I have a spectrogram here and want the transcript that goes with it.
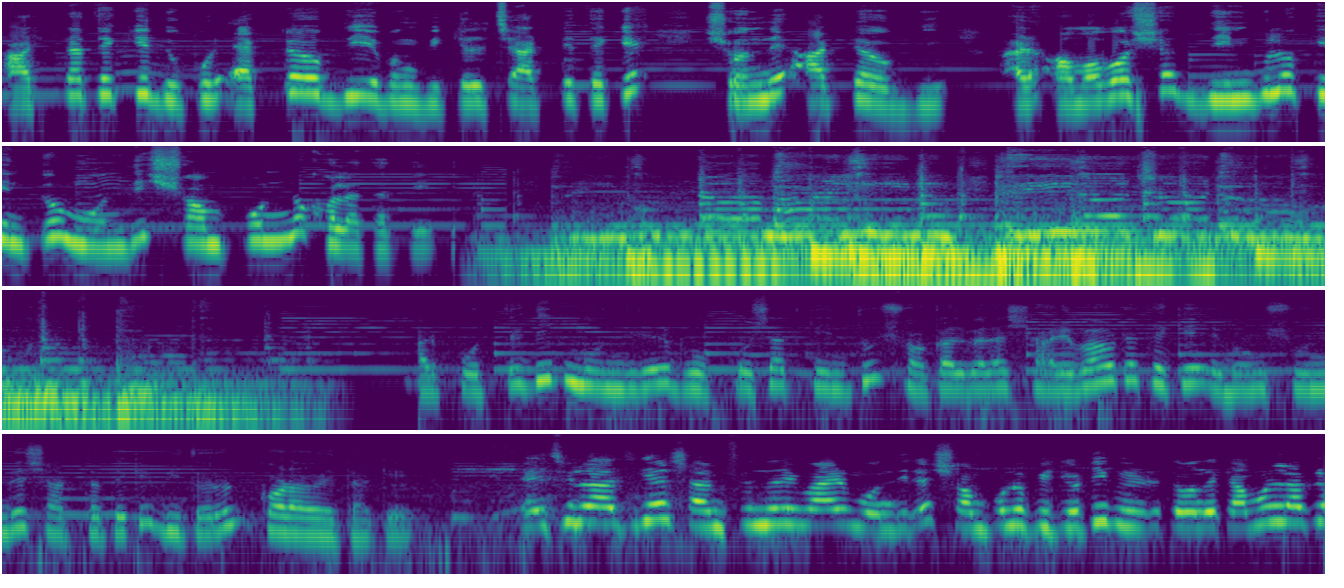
আটটা থেকে দুপুর একটা অবধি এবং বিকেল চারটে থেকে সন্ধে আটটা অবধি। আর অমাবস্যার দিনগুলো কিন্তু মন্দির সম্পূর্ণ খোলা থাকে। প্রত্যেকদিন মন্দিরের ভোগ প্রসাদ কিন্তু সকালবেলা সাড়ে বারোটা থেকে এবং সন্ধ্যে সাতটা থেকে বিতরণ করা হয়ে থাকে। এই ছিল আজকে শ্যামসুন্দরী মায়ের মন্দিরের সম্পূর্ণ ভিডিওটি। ভিডিওটি তোমাদের কেমন লাগল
